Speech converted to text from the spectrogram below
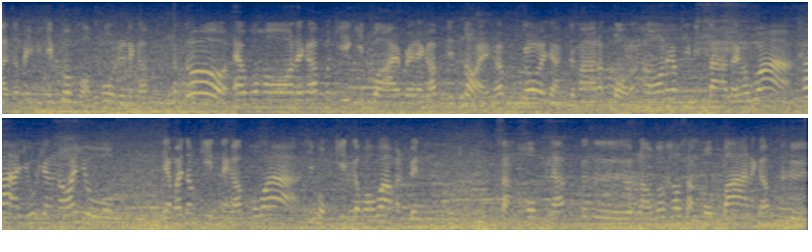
อาจจะไม่มีคลิปก็ขอโทษด้วยนะครับแล้วก็แอลกอฮอล์นะครับเมื่อกี้กินไวน์ไปนะครับนิดหน่อยครับก็อยากจะมาบอกน้องๆนะครับที่ติดตามนะครับว่าถ้าอายุยังน้อยอยู่ยังไม่ต้องกินนะครับ เพราะว่าที่ผมกินก็เพราะว่ามันเป็นสังคมนะครับก็คือเราก็เข้าสังคมบ้างนะครับ คือ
